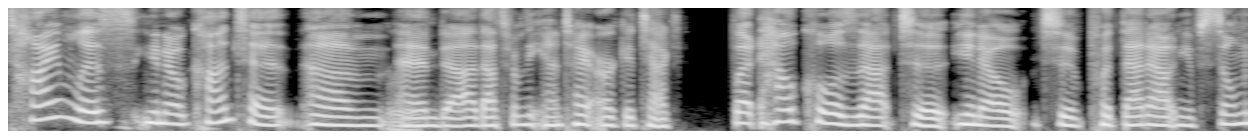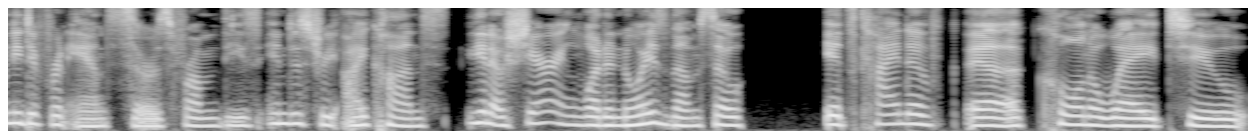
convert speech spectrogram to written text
timeless, you know, content. Um, Right. and uh, that's from the anti-architect. But how cool is that to, you know, to put that out and you have so many different answers from these industry icons, you know, sharing what annoys them. So it's kind of uh, cool in a way to,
